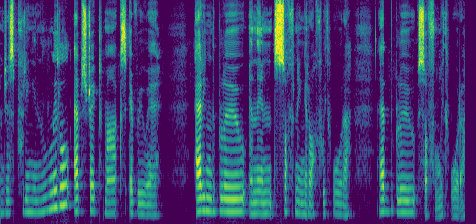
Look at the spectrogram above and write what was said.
I'm just putting in little abstract marks everywhere, adding the blue and then softening it off with water. Add the blue, soften with water.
